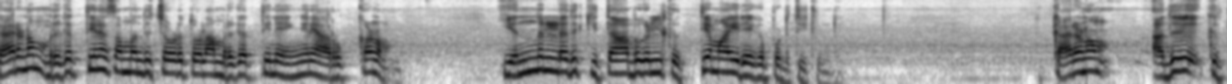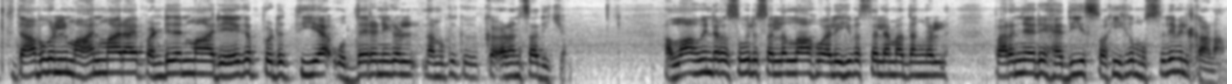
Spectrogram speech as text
കാരണം മൃഗത്തിനെ സംബന്ധിച്ചിടത്തോളം ആ മൃഗത്തിനെ എങ്ങനെ അറുക്കണം എന്നുള്ളത് കിതാബുകളിൽ കൃത്യമായി രേഖപ്പെടുത്തിയിട്ടുണ്ട്. കാരണം അത് കിതാബുകളിൽ മഹാന്മാരായ പണ്ഡിതന്മാർ രേഖപ്പെടുത്തിയ ഉദ്ധരണികൾ നമുക്ക് കാണാൻ സാധിക്കും. അള്ളാഹുവിന്റെ റസൂൽ സല്ലാഹു അലഹി വസ്ലമ തങ്ങൾ പറഞ്ഞൊരു ഹദീസ് സഹിഹ് മുസ്ലിമിൽ കാണാം.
